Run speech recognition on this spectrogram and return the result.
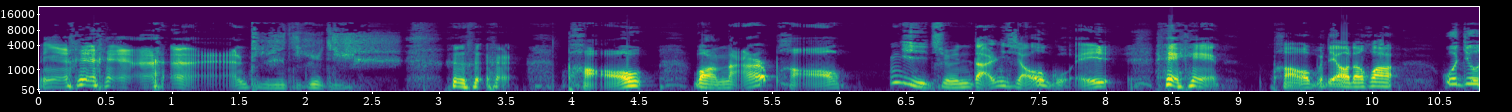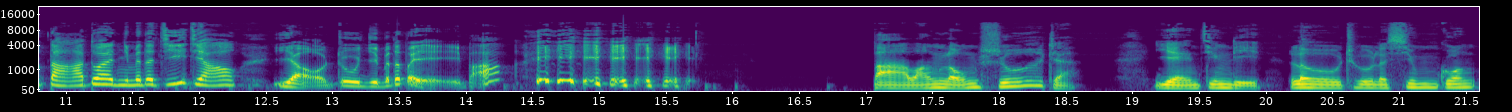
跑往哪儿跑？一群胆小鬼！嘿嘿，跑不掉的话，我就打断你们的犄角，咬住你们的尾巴！嘿嘿嘿嘿嘿！霸王龙说着。眼睛里露出了凶光，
